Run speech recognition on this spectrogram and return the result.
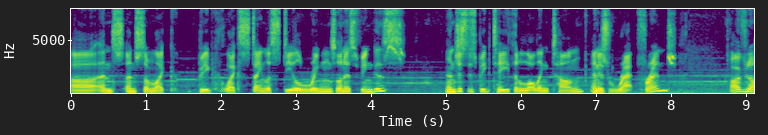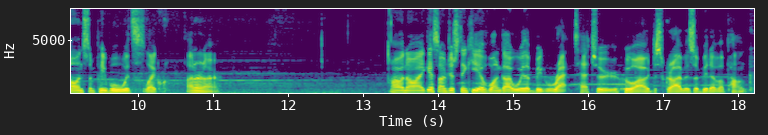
uh, and and some like big like stainless steel rings on his fingers, and just his big teeth and lolling tongue, and his rat friend. I've known some people with like I don't know. Oh no, I guess I'm just thinking of one guy with a big rat tattoo who I would describe as a bit of a punk,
